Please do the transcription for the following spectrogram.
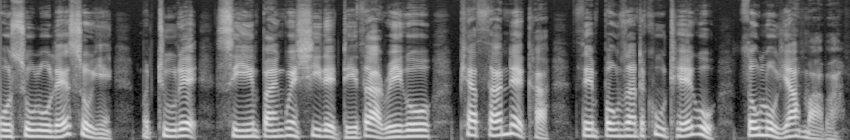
ကိုဆိုလိုလဲဆိုရင်မထူတဲ့စီရင်ပိုင်ခွင့်ရှိတဲ့ဒေသတွေကိုဖြတ်သန်းတဲ့အခါသင်ပုံစံတစ်ခုတည်းကိုသုံးလို့ရမှာပါ။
